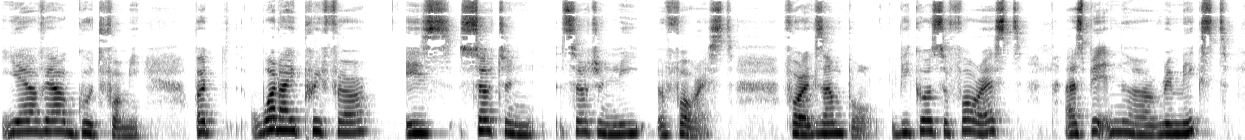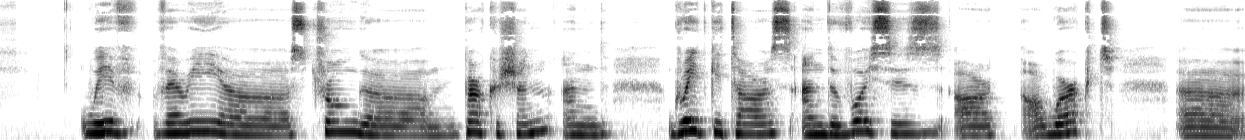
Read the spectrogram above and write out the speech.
yeah, they are good for me. But what I prefer is certain, certainly a forest. For example, because the forest has been uh, remixed with very uh, strong um, percussion and great guitars and the voices are are worked uh,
